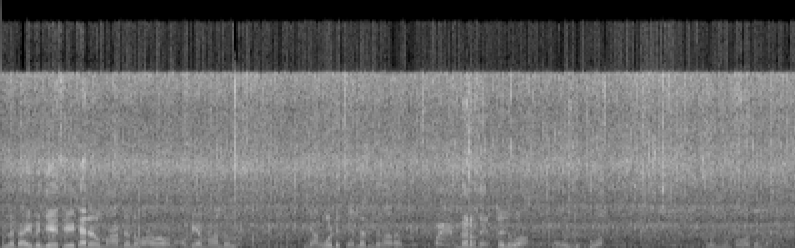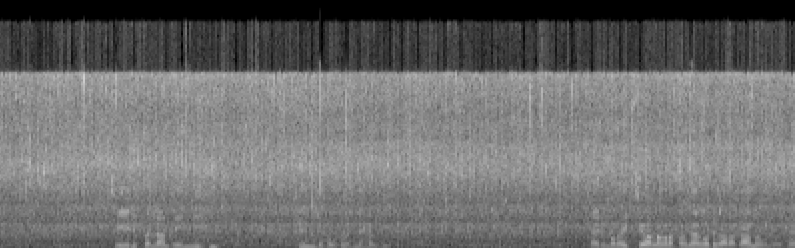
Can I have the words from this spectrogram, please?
എന്നിട്ട് ഇപ്പം ജെ സി ബിക്കാരൻ മാറ്റുന്ന ഭാഗമാണ് അവിടെയാ മാറ്റുന്നു എനിക്ക് അങ്ങോട്ട് ചെല്ലത്തില്ല സാറേ. ഭയങ്കര തെറ്റലുവാ. ഒഴുക്കുവാ. ഒന്നും പോകത്തില്ല. ചെരുപ്പെല്ലാം തെന്നി. എന്താ പൊന്നെ? കരിമുറ ഇച്ചിരി വെള്ളം കൂടെ പറഞ്ഞാൽ അങ്ങോട്ട് കടക്കാമെന്നുള്ളൂ പക്ഷേ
